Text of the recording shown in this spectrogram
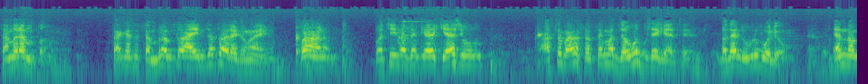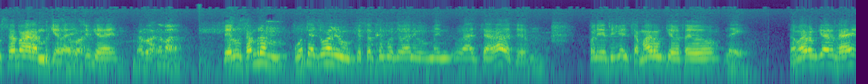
સમરંભ તા સંભ્રમ તો આઈને જતો રહે ઘણો પણ પછી પાછા કે કે શું આ તો મારે સત્સંગમાં જવું જ છે કે છે. બધા ડુબરું બોલ્યો એમ નામ સમારંભ કહેવાય. શું કહેવાય? પેલું સંભ્રમ પોતે જોવાનું કે સત્સંગમાં જવાની વાત ચાર આવે છે. પણ એથી કઈ સમારંભ કેવો થયો? નહીં. સમારંભ ક્યારે થાય?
